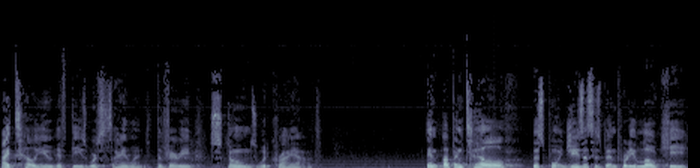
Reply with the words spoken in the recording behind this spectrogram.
I tell you, if these were silent, the very stones would cry out. And up until this point, Jesus has been pretty low key.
